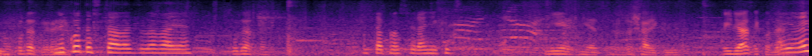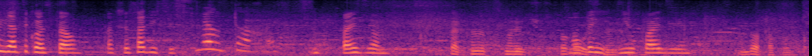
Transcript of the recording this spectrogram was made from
Ну куда ты, Ну Вероника? куда встала деловая? Куда ты? Вот так у нас Вероника. Нет, нет, за шариками. Илья, ты куда? А я, Илья такой стал. Так, все, садитесь. Да вот так. Ну, Пойдем. Так, надо посмотреть, что Но ты получится. не упади. Да, получится.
